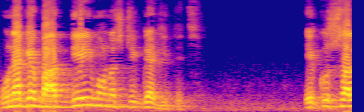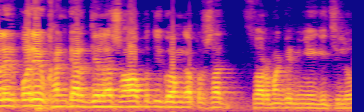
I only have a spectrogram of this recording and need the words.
ওনাকে বাদ দিয়েই মনস্টিজ্ঞা জিতেছে। একুশ সালের পরে ওখানকার জেলা সভাপতি গঙ্গাপ্রসাদ শর্মাকে নিয়ে গেছিল।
